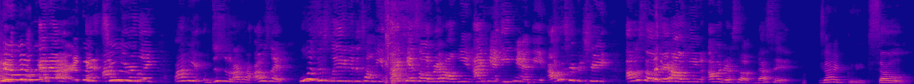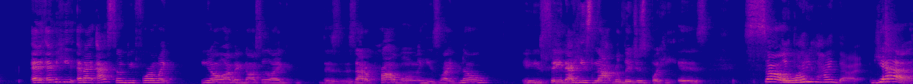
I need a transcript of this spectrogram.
and, uh, I, and I'm here like, I'm here. This is what I thought. I was like, who is this lady to tell me I can't celebrate Halloween? I can't eat candy. I'm gonna trick or treat. I'm gonna celebrate Halloween. I'm gonna dress up. That's it. Exactly. So, and, and he and I asked him before, I'm like, you know, I'm agnostic. Like, is, is that a problem? And he's like, no. And he's saying that he's not religious, but he is. So Like why do you hide that? yeah,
